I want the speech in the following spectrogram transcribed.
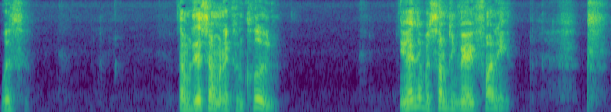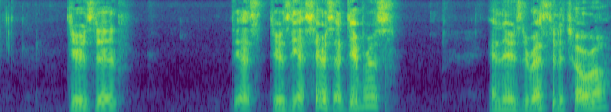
with, and with this I'm going to conclude. You end up with something very funny. There's the, yes, there's the Aseret Dibros, and there's the rest of the Torah,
